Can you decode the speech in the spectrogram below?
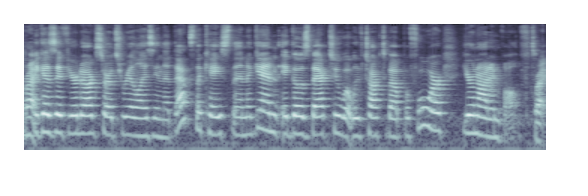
Right. because if your dog starts realizing that that's the case then again it goes back to what we've talked about before you're not involved Right.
